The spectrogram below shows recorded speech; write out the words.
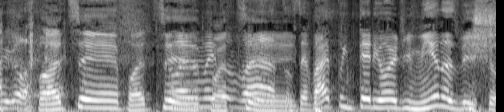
amigo? Pode ser, pode ser, Não é no meio do pode mato. ser. Você vai pro interior de Minas, bicho.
